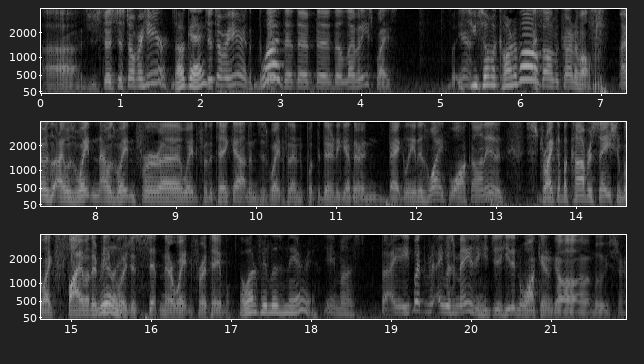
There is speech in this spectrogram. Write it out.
Uh, just, just over here. Okay. Just over here. The, What? The, the, the, the, Lebanese place. Yeah. You saw him at Carnival? I saw him at Carnival. I was I was waiting I was waiting for uh, waiting for the takeout and I'm just waiting for them to put the dinner together and Begley and his wife walk on in and strike up a conversation with like five other people who are just sitting there waiting for a table. I wonder if he lives in the area. Yeah, he must. But I, but it was amazing. He just, he didn't walk in and go, "Oh, I'm a movie star,"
